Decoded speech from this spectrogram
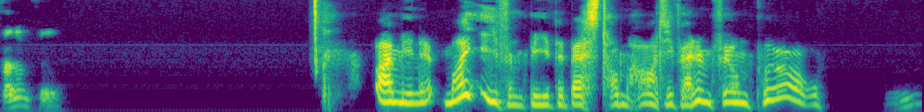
Venom film. I mean, it might even be the best Tom Hardy Venom film plural. Mm.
